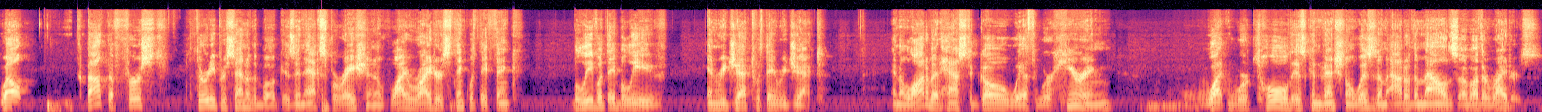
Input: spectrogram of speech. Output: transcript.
Well, about the first 30% of the book is an exploration of why writers think what they think, believe what they believe, and reject what they reject. And a lot of it has to go with we're hearing what we're told is conventional wisdom out of the mouths of other writers.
